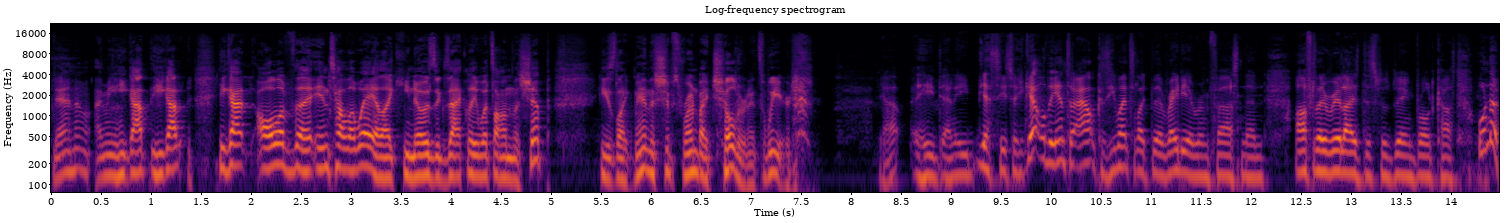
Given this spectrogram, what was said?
Yeah, no. I mean, he got he got he got all of the intel away. Like he knows exactly what's on the ship. He's like, man, the ship's run by children. It's weird. Yeah, he and he yes, he so he get all the info out because he went to like the radio room first, and then after they realized this was being broadcast, well, no,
